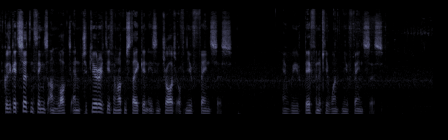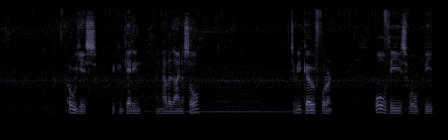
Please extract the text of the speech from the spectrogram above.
Because you get certain things unlocked and security, if I'm not mistaken, is in charge of new fences. And we definitely want new fences. Oh yes, we can get in another dinosaur. Do we go for an... All these will be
